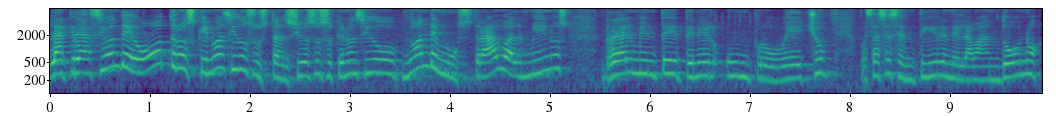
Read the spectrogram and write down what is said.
la creación de otros que no han sido sustanciosos o que no han sido, no han demostrado al menos realmente tener un provecho, pues hace sentir en el abandono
